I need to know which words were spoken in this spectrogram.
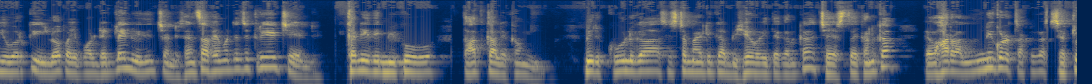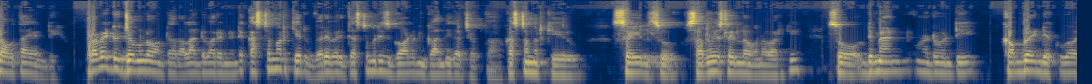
ఈ వర్క్ ఈ లోపు అయిపోవాలి. డెడ్ లైన్ విధించండి. సెన్స్ ఆఫ్ ఎమర్జెన్సీ క్రియేట్ చేయండి. కానీ ఇది మీకు తాత్కాలికం. మీరు కూల్గా సిస్టమేటిక్గా బిహేవ్ అయితే కనుక చేస్తే కనుక వ్యవహారాలన్నీ కూడా చక్కగా సెటిల్ అవుతాయండి. ప్రైవేట్ ఉద్యోగంలో ఉంటారు. అలాంటి వారు ఏంటంటే customer care very very customer is god అని గాంధీ గారు చెప్తారు. కస్టమర్ కేర్ సేల్స్ సర్వీస్ లైన్లో ఉన్న వారికి. సో డిమాండ్ ఉన్నటువంటి కంప్లైంట్ ఎక్కువగా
